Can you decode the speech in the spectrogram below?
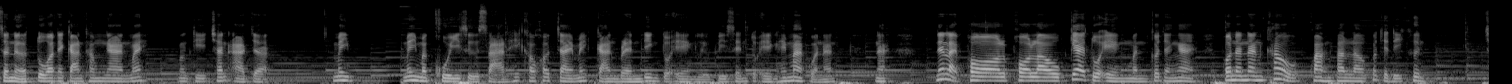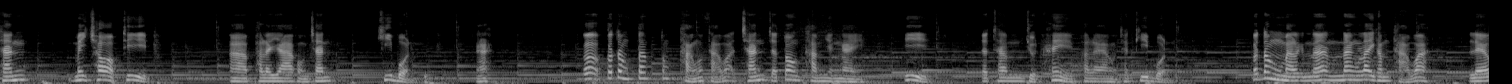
เสนอตัวในการทำงานไหม บางทีฉันอาจจะไม่ ไม่มาคุยสื่อสารให้เขาเข้าใจไหมการแบรนดิ้งตัวเองหรือพรีเซนต์ตัวเองให้มากกว่านั้นนะนั่นแหละพอพอเราแก้ตัวเองมันก็จะง่าย พอนานๆเข้าความสัมพันธ์เราก็จะดีขึ้น ฉันไม่ชอบที่อ่าภรรยาของฉันขี้บ่นนะก็ก็ต้องต้องต้องถามคำถามว่าฉันจะต้องทำยังไงที่จะทำหยุดให้ภรรยาของฉันขี้บ่นก็ต้องมานั่งนั่งไล่คำถามว่า แล้ว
